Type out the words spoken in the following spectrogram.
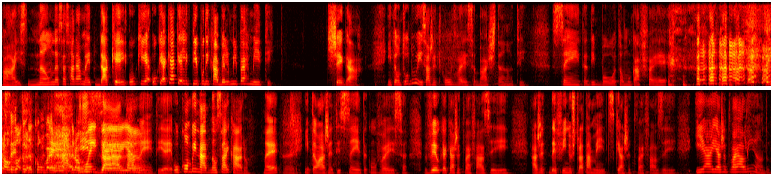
mas não necessariamente daquele o que é, o que é que aquele tipo de cabelo me permite chegar. Então tudo isso a gente conversa bastante senta de boa, toma um café. Tem que ser tudo conversado. É, Exatamente. É. O combinado não sai caro. Né? É. Então a gente senta, conversa, vê o que é que a gente vai fazer, a gente define os tratamentos que a gente vai fazer e aí a gente vai alinhando.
